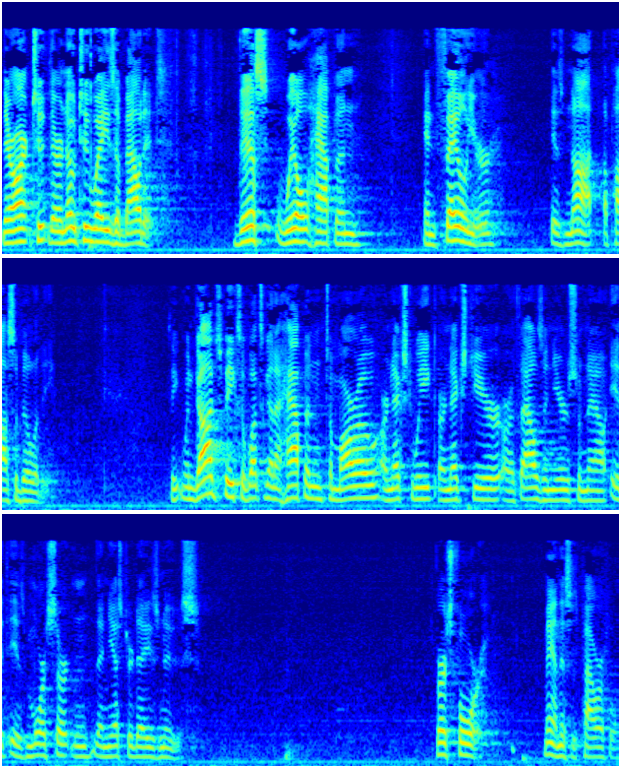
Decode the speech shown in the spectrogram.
There, aren't two, there are no two ways about it. This will happen, and failure is not a possibility. See, when God speaks of what's going to happen tomorrow or next week or next year or a thousand years from now, it is more certain than yesterday's news. Verse 4. Man, this is powerful.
